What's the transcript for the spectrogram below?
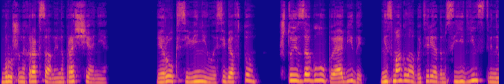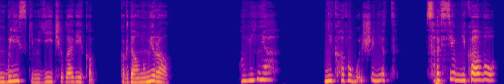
брошенных Роксаной на прощание. И Рокси винила себя в том, что из-за глупой обиды не смогла быть рядом с единственным близким ей человеком, когда он умирал. «У меня никого больше нет, совсем никого!»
